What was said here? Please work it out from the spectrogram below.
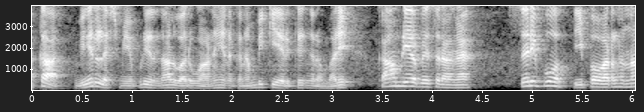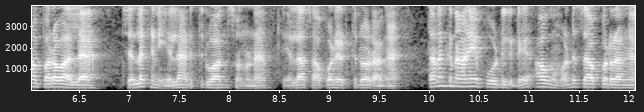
அக்கா வீரலட்சுமி எப்படி இருந்தாலும் வருவான்னு எனக்கு நம்பிக்கை இருக்குங்கிற மாதிரி காமெடியாக பேசுகிறாங்க சரி போ இப்போ வரலன்னா பரவாயில்ல. செல்லக்கனி எல்லாம் எடுத்துகிட்டு வான்னு சொன்னோன்னே எல்லா சாப்பாடும் எடுத்துகிட்டு வராங்க. தனக்கு நானே போட்டுக்கிட்டு அவங்க மட்டும் சாப்பிட்றாங்க.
